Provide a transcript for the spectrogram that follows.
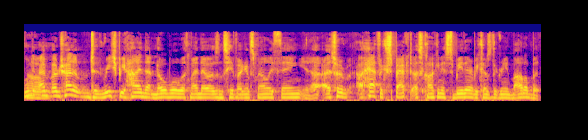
Um, I'm, I'm trying to, to reach behind that noble with my nose and see if I can smell anything. You know, I, I sort of I half expect a skunkiness to be there because of the green bottle, but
